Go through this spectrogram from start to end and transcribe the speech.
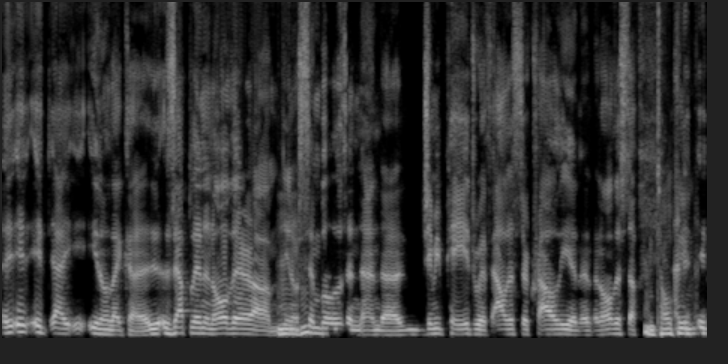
it, it uh, you know like uh, Zeppelin and all their um, mm-hmm. you know mm-hmm. symbols and and uh, Jimmy Page with Aleister Crowley and, and, and all this stuff and Tolkien. And it, it,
